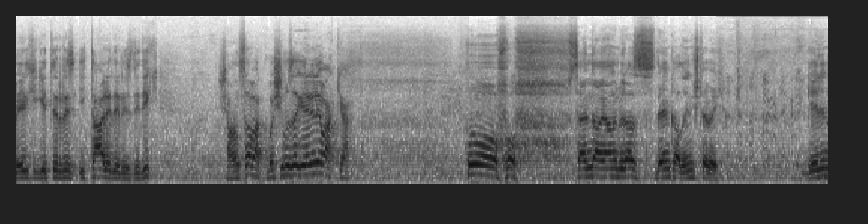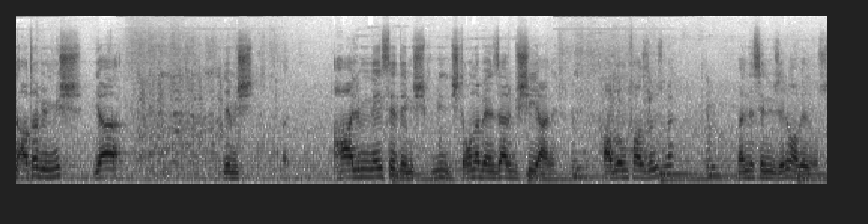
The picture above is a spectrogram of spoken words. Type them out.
Belki getiririz, ithal ederiz dedik. Şansa bak, başımıza gelene bak ya. Of of. Sen de ayağını biraz denk al enişte bey. Gelin ata binmiş ya demiş. Halim neyse demiş. Bir- işte ona benzer bir şey yani. Ablamı fazla üzme. Ben de seni üzerim haberin olsun.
